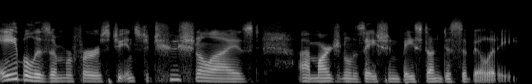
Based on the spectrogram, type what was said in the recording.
ableism refers to institutionalized uh, marginalization based on disability.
